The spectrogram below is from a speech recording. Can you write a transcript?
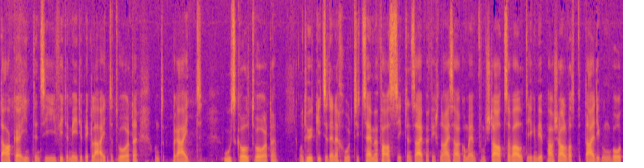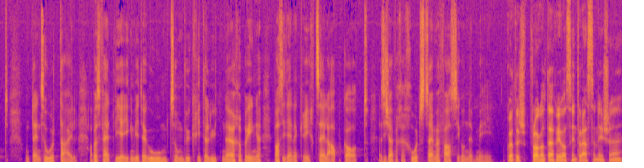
Tage intensiv in den Medien begleitet worden und breit ausgerollt worden. Und heute gibt es ja dann eine kurze Zusammenfassung, dann sagt man vielleicht noch ein Argument vom Staatsanwalt, irgendwie pauschal, was die Verteidigung will und dann das Urteil. Aber es fehlt wie irgendwie der Raum, um wirklich den Leuten näher zu bringen, was in diesen Gerichtssälen abgeht. Es ist einfach eine kurze Zusammenfassung und nicht mehr. Gut, das ist die Frage halt auch, was das Interesse ist. Äh,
